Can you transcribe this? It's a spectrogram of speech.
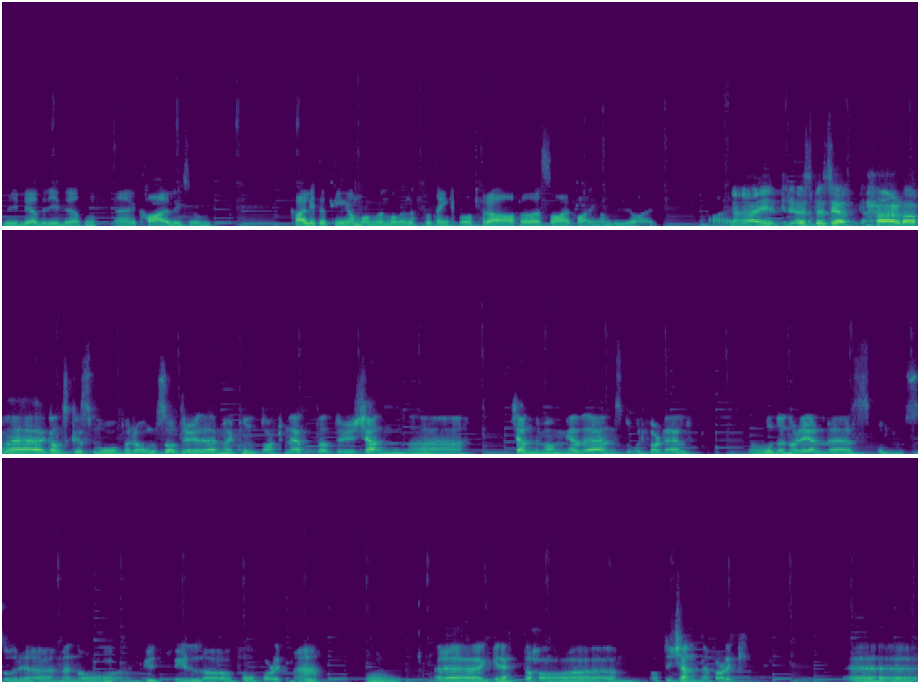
bli leder i idretten. Eh, hva er liksom hva er litt av tingene man, man er nødt til å tenke på fra, fra de SA-erfaringene du har? Nei, spesielt her da, med ganske små forhold, så tror jeg det med kontaktnett, at du kjenner, kjenner mange, det er en stor fordel. Mm. Både når det gjelder sponsorer, men òg goodwill og få folk med. Mm. Det er greit å ha at du kjenner folk. Eh,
